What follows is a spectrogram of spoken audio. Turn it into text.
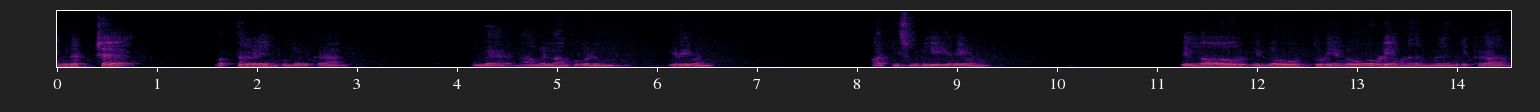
எண்ணற்ற பக்தர்களையும் கொண்டிருக்கிறான். அந்த நாம் எல்லாம் புகழும் இறைவன் ஆத்தி சூடிய இறைவன். எல்லாரும் எல்லோருடைய எல்லோருடைய மனதிலும் நிறைந்திருக்கிறான்.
